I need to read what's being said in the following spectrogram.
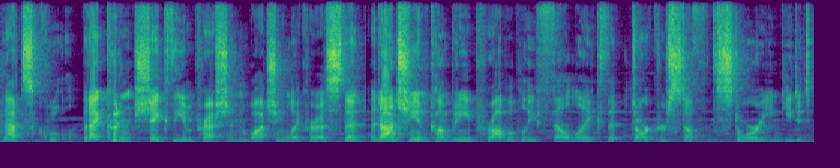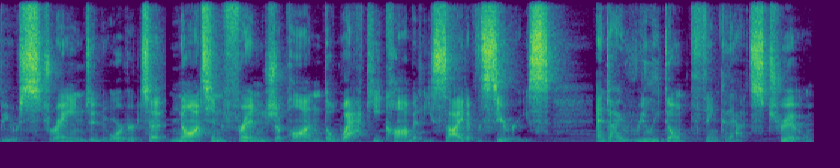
That's cool. But I couldn't shake the impression watching Lycoris that Adachi and company probably felt like the darker stuff of the story needed to be restrained in order to not infringe upon the wacky comedy side of the series. And I really don't think that's true.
